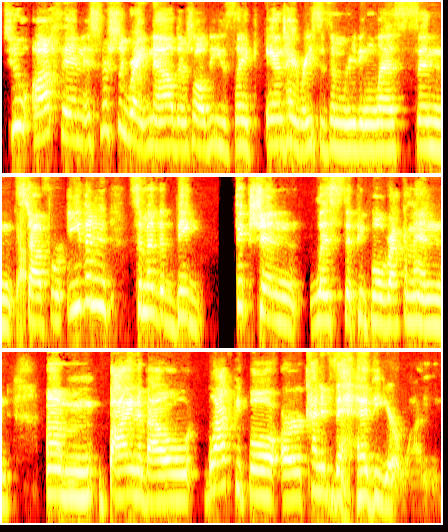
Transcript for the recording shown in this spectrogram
too often, especially right now, there's all these like anti racism reading lists and stuff, or even some of the big fiction lists that people recommend um, buying about black people are kind of the heavier ones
